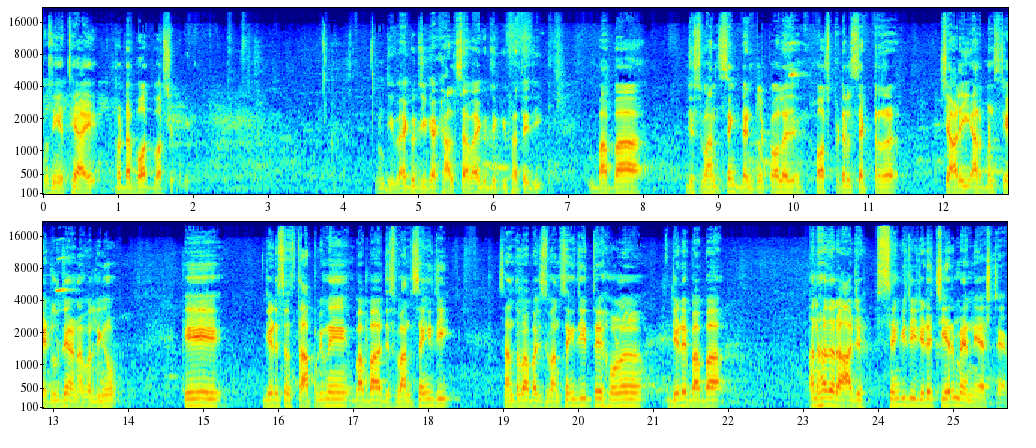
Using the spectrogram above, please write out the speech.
ਤੁਸੀਂ ਇੱਥੇ ਆਏ, ਤੁਹਾਡਾ ਬਹੁਤ ਬਹੁਤ ਸ਼ੁਕਰੀਆ। ਜੀ ਵਾਹਿਗੁਰੂ ਜੀ ਕਾ ਖਾਲਸਾ, ਵਾਹਿਗੁਰੂ ਜੀ ਕੀ ਫਤਿਹ ਜੀ। Baba Jaswant Singh dental college hospital sector 40 urban state Ludhiana ਵੱਲੋਂ ਕਿ ਜਿਹੜੇ ਸੰਸਥਾਪਕ ਨੇ ਬਾਬਾ ਜਸਵੰਤ ਸਿੰਘ ਜੀ, ਸੰਤ ਬਾਬਾ ਜਸਵੰਤ ਸਿੰਘ ਜੀ ਤੇ ਹੁਣ ਜਿਹੜੇ ਬਾਬਾ ਅਨਹਦ ਰਾਜ ਸਿੰਘ ਜੀ ਜਿਹੜੇ ਚੇਅਰਮੈਨ ਨੇ ਇਸ ਟਾਈਮ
